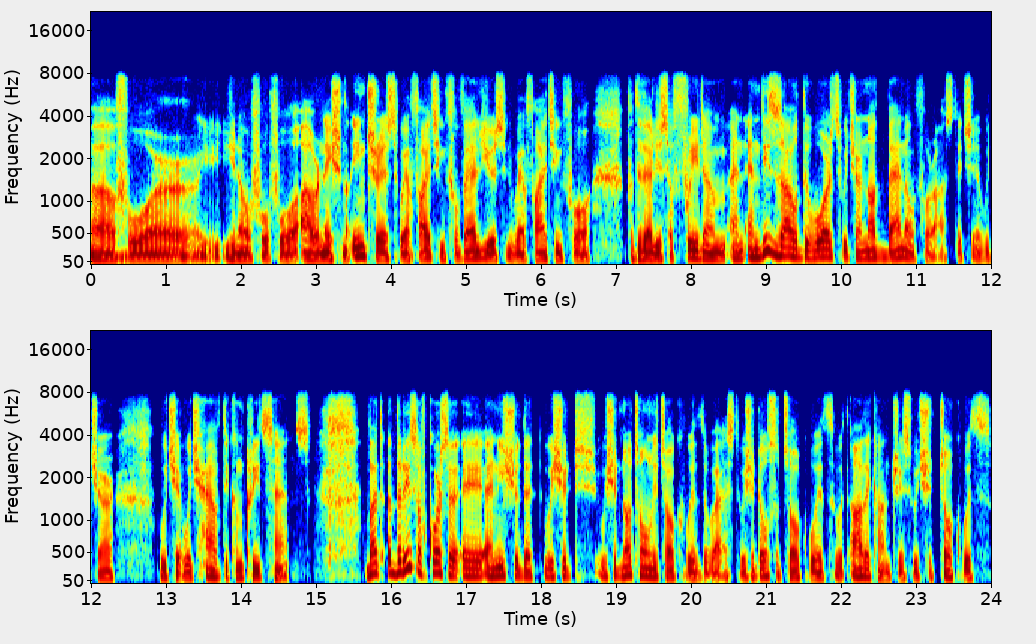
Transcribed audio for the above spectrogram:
uh, for you know for for our national interests. We are fighting for values, and we are fighting for for the values of freedom. And and these are the words which are not banal for us, which which are which which have the concrete sense. But there is, of course, a, a, an issue that we should we should not only talk with the West. We should also talk with with other countries. We should talk with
